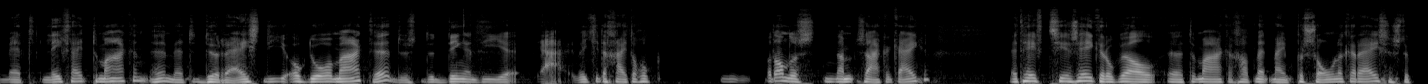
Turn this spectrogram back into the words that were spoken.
met leeftijd te maken. Hè, met de reis die je ook doormaakt. Hè, dus de dingen die je, ja, weet je, dan ga je toch ook wat anders naar zaken kijken. Het heeft zeer zeker ook wel uh, te maken gehad met mijn persoonlijke reis. Een stuk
